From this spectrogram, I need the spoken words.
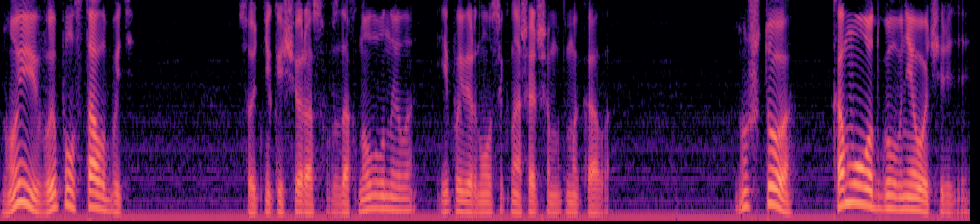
Ну и выпал, стало быть». Сотник еще раз вздохнул уныло и повернулся к нашедшему отмыкало. «Ну что, кому отгул вне очереди?»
